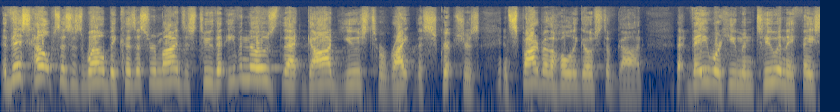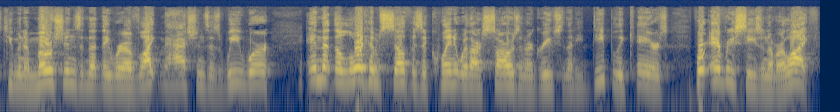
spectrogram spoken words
This helps us as well because this reminds us too that even those that God used to write the scriptures, inspired by the Holy Ghost of God, that they were human too and they faced human emotions and that they were of like passions as we were, and that the Lord Himself is acquainted with our sorrows and our griefs and that He deeply cares for every season of our life.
